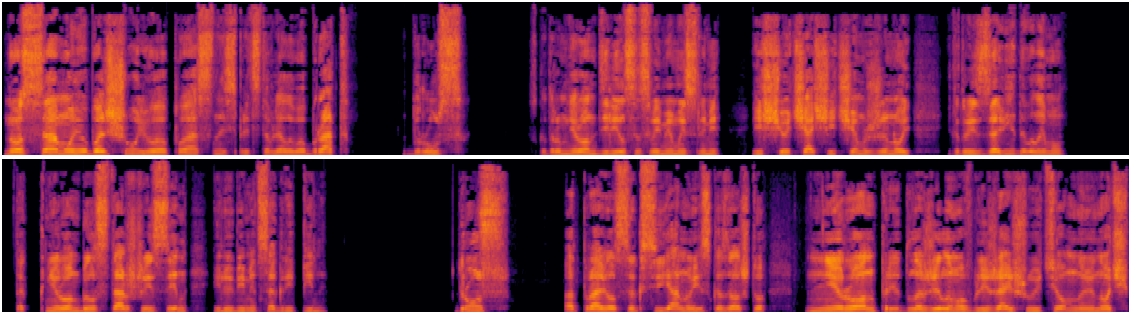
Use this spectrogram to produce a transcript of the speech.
Но самую большую опасность представлял его брат, Друс, с которым Нерон делился своими мыслями еще чаще, чем с женой, и который завидовал ему, так как Нерон был старший сын и любимец Агриппины. Друс отправился к Сияну и сказал, что Нерон предложил ему в ближайшую темную ночь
